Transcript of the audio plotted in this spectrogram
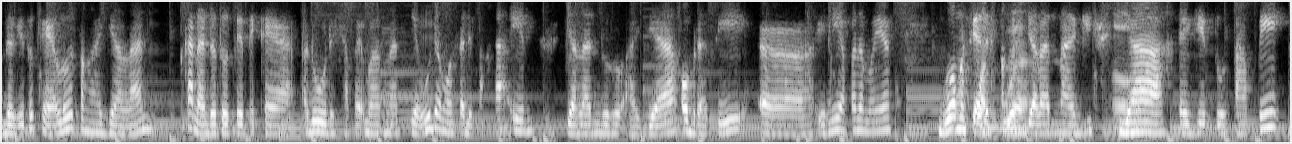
Udah gitu kayak lu tengah jalan, kan ada tuh titik kayak aduh udah capek banget. Ya udah nggak usah dipaksain. Jalan dulu aja. Oh berarti eh, ini apa namanya? Gua masih ada setengah gua. jalan lagi. Oh. Ya kayak gitu. Tapi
